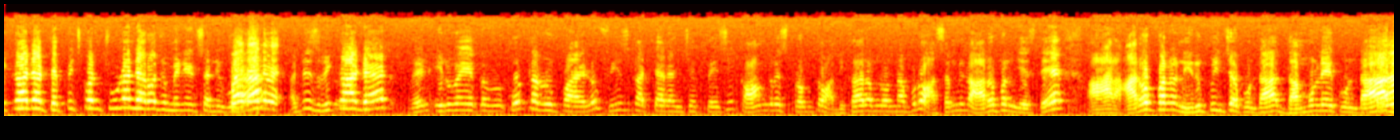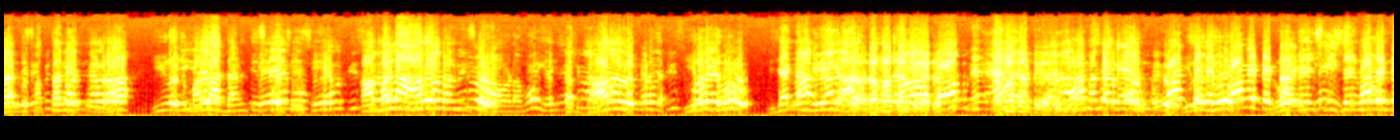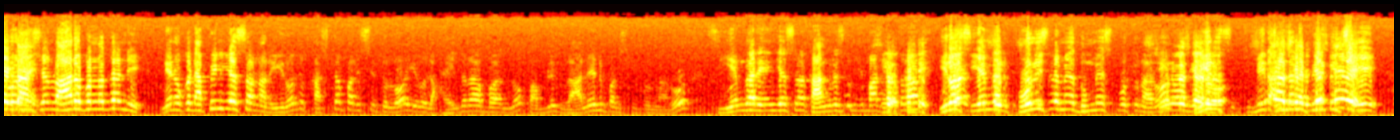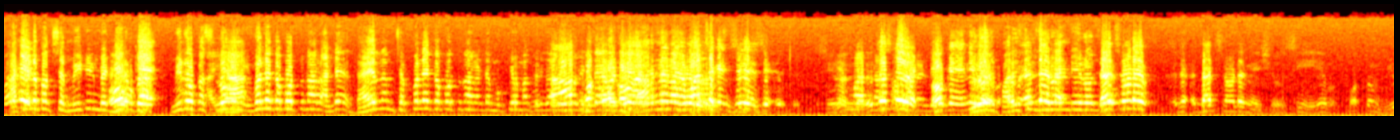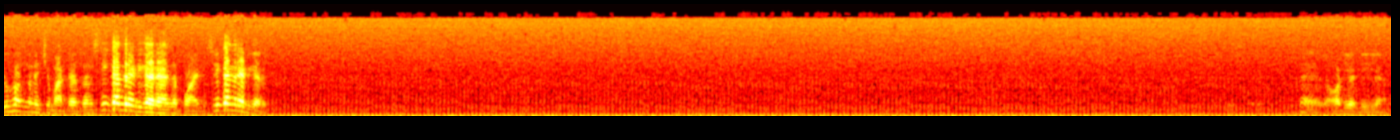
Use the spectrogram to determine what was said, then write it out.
రికార్డెడ్ తెప్పించుకొని చూడండి ఆ రోజు మినిట్స్ అన్ని ఇస్ రికార్డెడ్ ఇరవై కోట్ల రూపాయలు ఫీజు కట్టారని చెప్పేసి కాంగ్రెస్ ప్రభుత్వం అధికారంలో ఉన్నప్పుడు అసెంబ్లీలో ఆరోపణ చేస్తే ఆ ఆరోపణ నిరూపించకుండా దమ్ము లేకుండా సత్తా లేకుండా ఈ రోజు మళ్ళా దాన్ని తీసుకొచ్చేసి మళ్ళా ఆరోపణ. తీసుకురావడము ఎంత దారుణం ఈ రోజు. నిజంగా రమాకాంత్ గారు, రమాకాంత్ గారు. ఆరోపణలు వద్దండి నేను ఒకటి అప్పీల్ చేస్తున్నారు ఈ రోజు కష్ట పరిస్థితుల్లో ఈ రోజు హైదరాబాద్లో పబ్లిక్ రాలేని పరిస్థితులు ఉన్నారు సీఎం గారు ఏం చేస్తున్నారు కాంగ్రెస్ గురించి మాట్లాడుతున్నారు. ఈ రోజు సీఎం గారు పోలీసుల మీద దుమ్మేసిపోతున్నారు మీరు అందరిని పిలిపించి wait. అఖిలపక్ష మీటింగ్ పెట్టి. మీరు ఒక స్లోగన్. ఇవ్వలేకపోతున్నారు అంటే ధైర్యం చెప్పలేకపోతున్నారు అంటే ముఖ్యమంత్రి. See, మొత్తం వ్యూహం గురించి మాట్లాడుతాం Srikanth Reddy garu as a point Srikanth Reddy garu. Audio dealer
